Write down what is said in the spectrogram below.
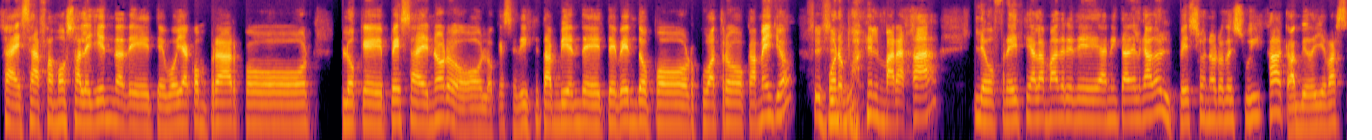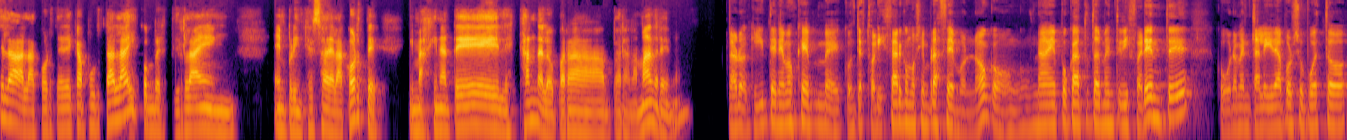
sea, esa famosa leyenda de te voy a comprar por lo que pesa en oro o lo que se dice también de te vendo por cuatro camellos. bueno, pues el Marajá le ofrece a la madre de Anita Delgado el peso en oro de su hija a cambio de llevársela a la corte de Capurtala y convertirla en, princesa de la corte. Imagínate el escándalo para, para la madre, ¿no? Claro, aquí tenemos que eh, contextualizar como siempre hacemos, ¿no? Con una época totalmente diferente, con una mentalidad, por supuesto,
